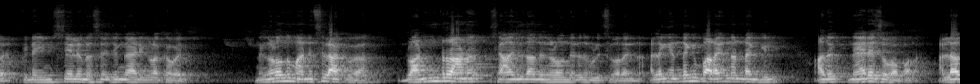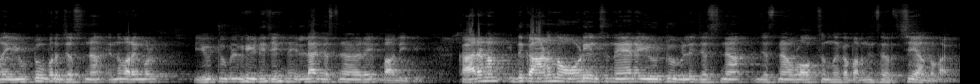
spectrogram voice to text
വരും. പിന്നെ ഇൻസ്റ്റയിൽ മെസ്സേജും കാര്യങ്ങളൊക്കെ വരും. നിങ്ങളൊന്ന് മനസ്സിലാക്കുക. ബ്ലണ്ടറാണ് ഷാജിദ നിങ്ങൾ വന്നിരുന്ന് വിളിച്ചു പറയുന്നത്. അല്ലെങ്കിൽ എന്തെങ്കിലും പറയുന്നുണ്ടെങ്കിൽ അത് നേരെ ചൊവ്വ പറ അല്ലാതെ യൂട്യൂബർ ജസ്ന എന്ന് പറയുമ്പോൾ യൂട്യൂബിൽ വീഡിയോ ചെയ്യുന്ന എല്ലാ ജസ്നവരെയും ബാധിക്കും. കാരണം ഇത് കാണുന്ന ഓഡിയൻസ് നേരെ യൂട്യൂബിൽ ജസ്ന ജസ്ന വ്ളോഗ്സ് എന്നൊക്കെ പറഞ്ഞ് സെർച്ച് ചെയ്യാൻ തുടങ്ങും.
